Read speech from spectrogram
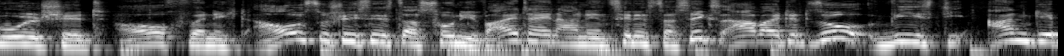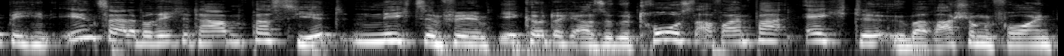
Bullshit. Auch wenn nicht auszuschließen ist, dass Sony weiterhin an den Sinister Six arbeitet, so wie es die angeblichen Insider berichtet haben, passiert nichts im Film. Ihr könnt euch also getrost auf ein paar echte Überraschungen freuen,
